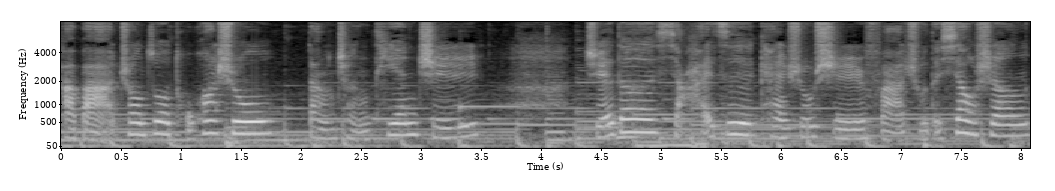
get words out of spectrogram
他把创作图画书当成天职。觉得小孩子看书时发出的笑声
